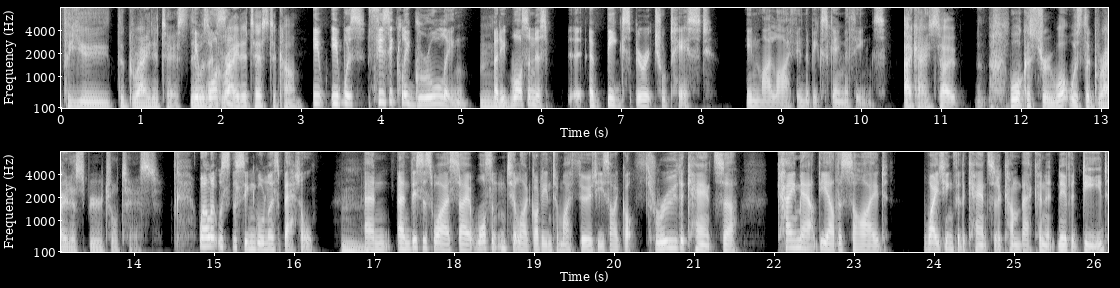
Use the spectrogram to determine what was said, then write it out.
for you the greater test. There It was a greater test to come. it it was physically grueling, but it Mm. wasn't a, a big spiritual test in my life in the big scheme of things. Okay, so walk us through what was the greater spiritual test? Well, it was the singleness battle. Mm. And and this is why I say it wasn't until I got into my 30s I got through the cancer, came out the other side, waiting for the cancer to come back, and it never did.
